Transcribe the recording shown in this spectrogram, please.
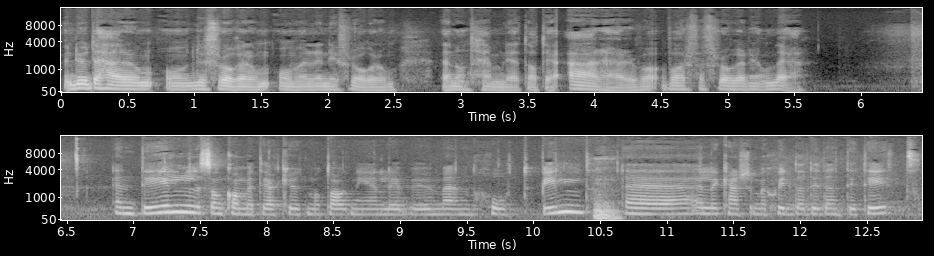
Men du, det här om, om, du frågar om, om, eller ni frågar om det är någon hemlighet att jag är här. Var, varför frågar ni om det? En del som kommer till akutmottagningen lever ju med en hotbild Mm. eh, eller kanske med skyddad identitet.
